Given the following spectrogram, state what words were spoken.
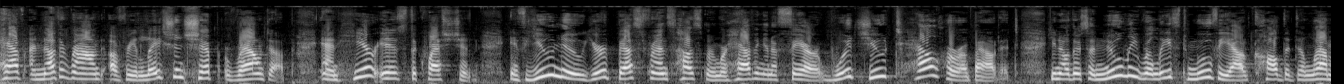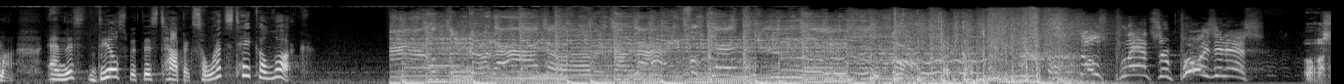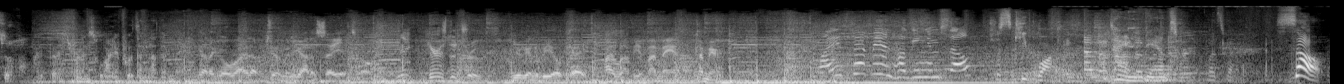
have another round of Relationship Roundup. And here is the question. If you knew your best friend's husband were having an affair, would you tell her about it? You know, there's a newly released movie out called The Dilemma, and this deals with this topic. So let's take a look. Those plants are poisonous! Awesome. My best friend's wife with another man. You gotta go right up to him and you gotta say it to him. Nick, here's the truth. You're gonna be okay. I love you, my man. Come here. Why is that man hugging himself? Just keep walking. Tiny dancer. Let's go. So,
